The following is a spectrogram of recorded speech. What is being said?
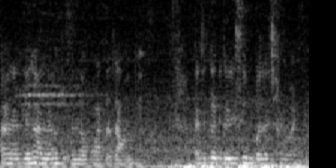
कानातले घालणार होते पण नको आता जाऊन दे. असं कधी कधी सिम्पलच छान वाटतं.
